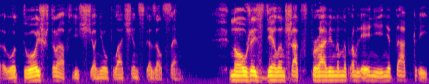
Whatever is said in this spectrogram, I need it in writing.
«Вот твой штраф еще не уплачен», — сказал Сэм. «Но уже сделан шаг в правильном направлении, не так ли?»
